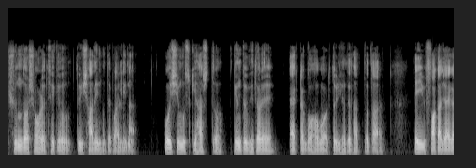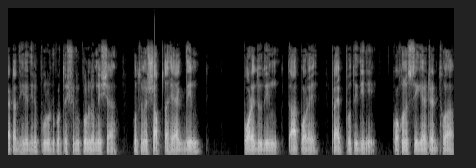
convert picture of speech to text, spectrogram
সুন্দর শহরে থেকেও তুই স্বাধীন হতে পারলি না। ঐশী মুচকি হাসতো, কিন্তু ভিতরে একটা গহ্বর তৈরি হতে থাকতো তার। এই ফাঁকা জায়গাটা ধীরে ধীরে পূরণ করতে শুরু করল নেশা। প্রথমে সপ্তাহে একদিন পরে দুদিন, তারপরে প্রায় প্রতিদিনই। কখনো সিগারেটের ধোয়া,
